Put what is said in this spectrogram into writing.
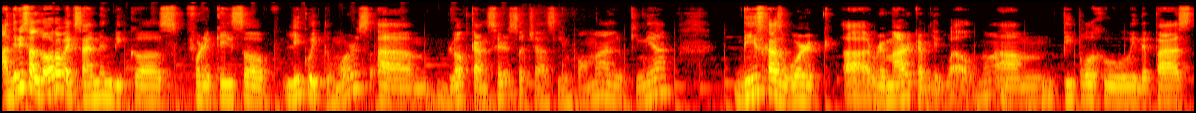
and there is a lot of excitement because for the case of liquid tumors, um, blood cancers such as lymphoma and leukemia, this has worked uh, remarkably well. No? Um, people who in the past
